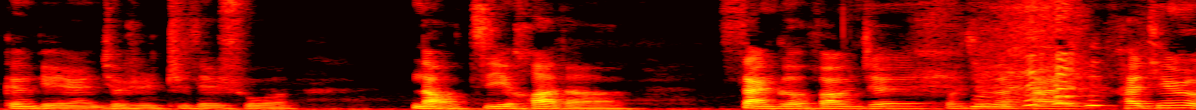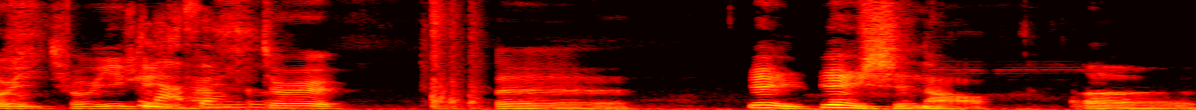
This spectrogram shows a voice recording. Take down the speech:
跟别人就是直接说脑计划的三个方针，我觉得还 还挺容易容易给他就是呃认认识脑，呃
